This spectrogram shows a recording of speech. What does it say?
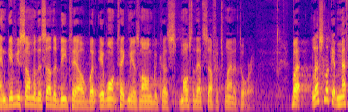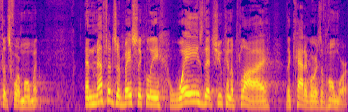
and give you some of this other detail, but it won't take me as long because most of that's self explanatory. But let's look at methods for a moment. And methods are basically ways that you can apply the categories of homework.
